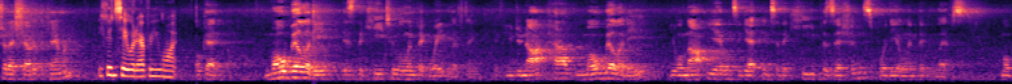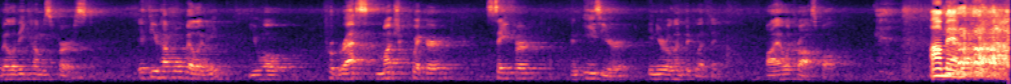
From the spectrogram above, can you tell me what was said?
Should I shout at the camera? You can say whatever you want. Okay. Mobility is the key to Olympic weightlifting. If you do not have mobility, you will not be able to get into the key positions for the Olympic lifts. Mobility comes first. If you have mobility, you will progress much quicker, safer, and easier in your Olympic lifting. Buy a lacrosse ball. Amen.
